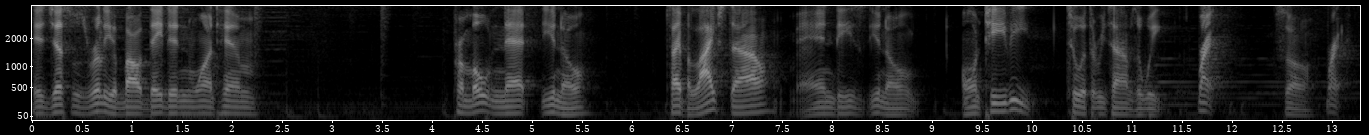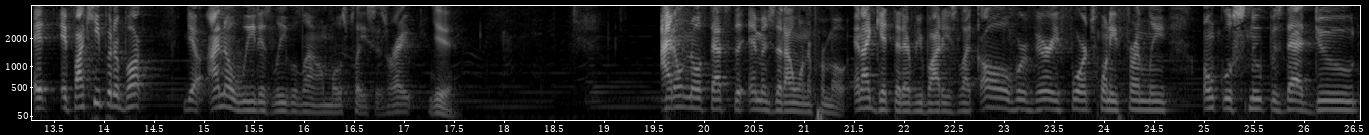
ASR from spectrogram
it just was really about they didn't want him promoting that, you know, type of lifestyle, and he's, you know, on TV two or three times a week. Right. So Right. It, if I keep it a buck, yeah, I know weed is legal now in most places, right? yeah, I don't know if that's the image that I want to promote. And I get that everybody's like, oh, we're very 420 friendly. Uncle Snoop is that dude.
